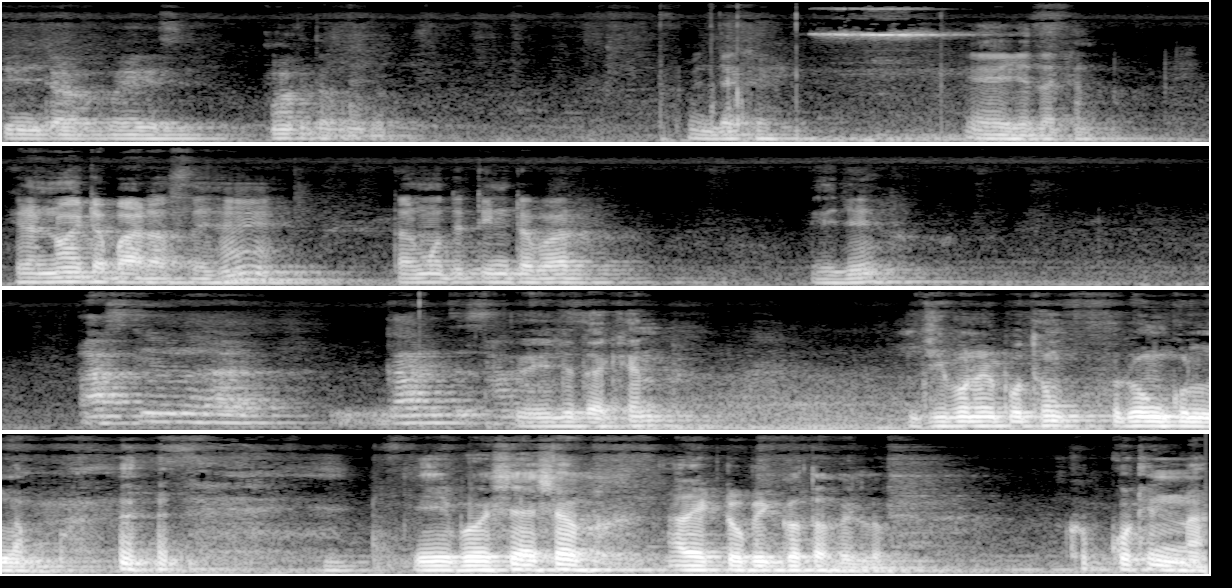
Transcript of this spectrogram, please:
তিনটা হয়ে গেছে। আমাকে দেখে এই যে দেখেন এখানে নয়টা বার আছে হ্যাঁ? তার মধ্যে তিনটা বার এই যে। এই যে দেখেন জীবনের প্রথম রং করলাম। এই বয়সে এসেও আর একটু অভিজ্ঞতা হইল। খুব কঠিন না।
